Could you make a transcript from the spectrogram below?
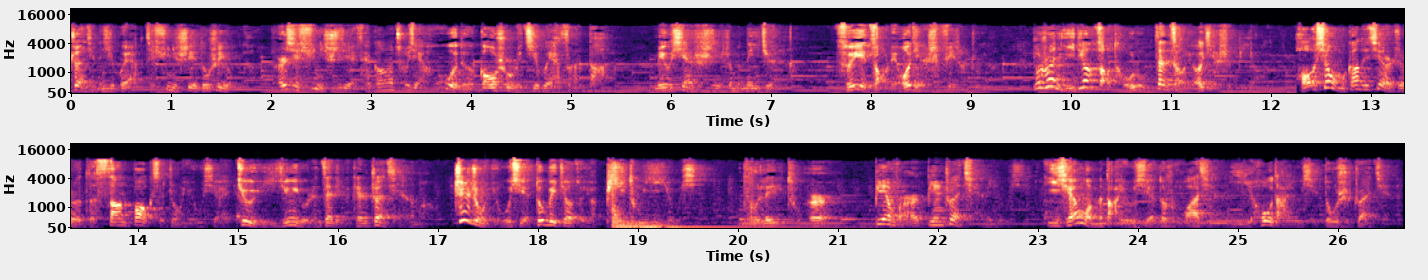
赚钱的机会啊，在虚拟世界都是有的。而且，虚拟世界才刚刚出现，获得高收入的机会还是很大的，没有现实世界这么内卷了。所以，早了解是非常重要的。不是说你一定要早投入，但早了解是必。好像我们刚才介绍就是 The Soundbox 这种游戏，啊，就已经有人在里面开始赚钱了嘛。这种游戏都被叫做叫 P to E 游戏，Play to Earn，边玩边赚钱的游戏。以前我们打游戏啊都是花钱的，以后打游戏都是赚钱的。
